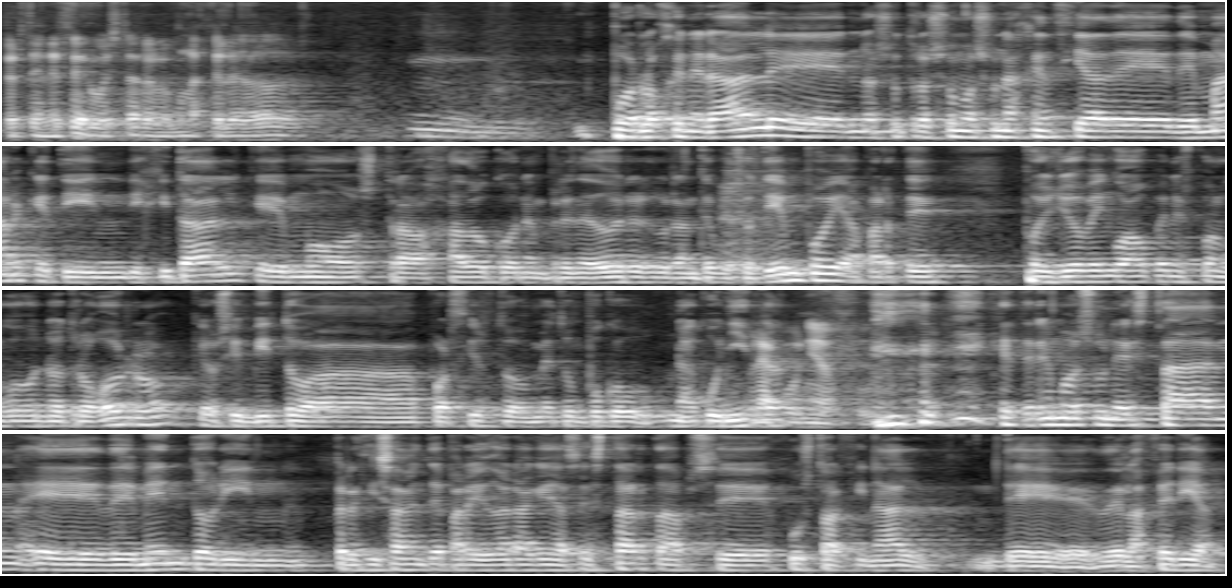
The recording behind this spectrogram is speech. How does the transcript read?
pertenecer o estar en alguna aceleradora? Mm, por lo general, eh, nosotros somos una agencia de, marketing digital que hemos trabajado con emprendedores durante mucho tiempo y aparte, pues yo vengo a Open Expo con otro gorro, que os invito a, por cierto, meto un poco una cuñita, una que tenemos un stand eh, de mentoring precisamente para ayudar a aquellas startups eh, justo al final de, de la feria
